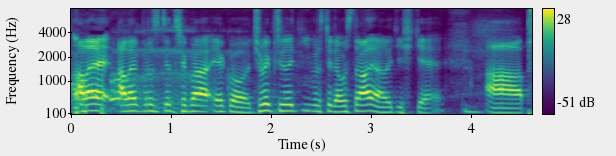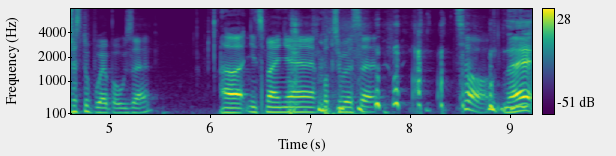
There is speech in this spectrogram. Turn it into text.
ale, ale prostě třeba jako člověk přiletí prostě do Austrálie na letiště a přestupuje pouze. Uh, nicméně potřebuje se... Co? Ne,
